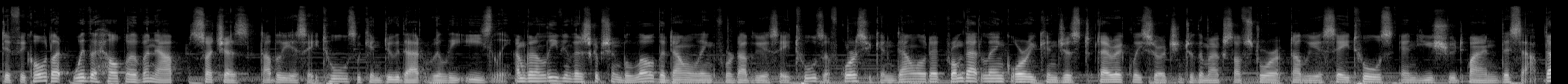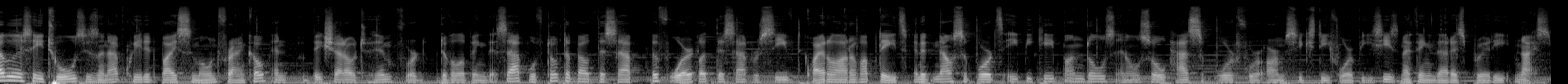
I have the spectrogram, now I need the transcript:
difficult, but with the help of an app such as WSA Tools, we can do that really easily. I'm gonna leave in the description below the download link for WSA Tools. Of course, you can download it from that link or you can just directly search into the Microsoft Store WSA Tools and you should find this app. WSA Tools is an app created by Simone Franco and a big shout out to him for developing this app. We've talked about this app before but this app received quite a lot of updates and it now supports APK bundles and also has support for ARM64 PCs and I think that is pretty nice.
